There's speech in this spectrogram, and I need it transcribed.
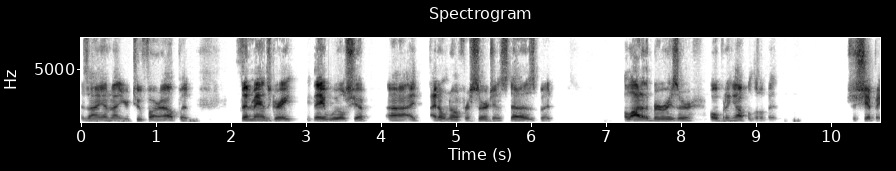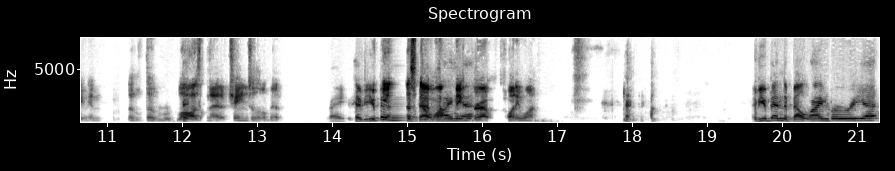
as I am. Not you're too far out, but Thin Man's great. They will ship. Uh, I I don't know if Resurgence does, but a lot of the breweries are opening up a little bit to shipping, and the, the laws on that have changed a little bit. Right. Have you been to Just I want to Beltline yet? sure 21. Have you been to Beltline Brewery yet?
